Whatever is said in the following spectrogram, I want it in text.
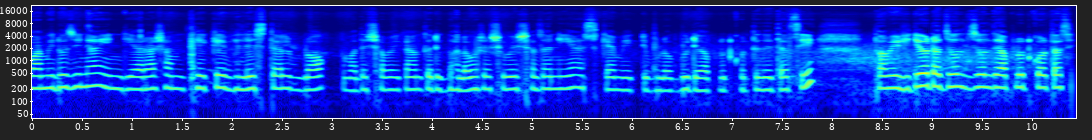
তো আমি রোজিনা, ইন্ডিয়ার আসাম থেকে ভিলেজ স্টাইল ব্লগ। তোমাদের সবাইকে আন্তরিক ভালোবাসার শুভেচ্ছা জানিয়ে আজকে আমি একটি ব্লগ ভিডিও আপলোড করতে যেতেছি তো আমি ভিডিওটা জলদি জলদি আপলোড করতেছি,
